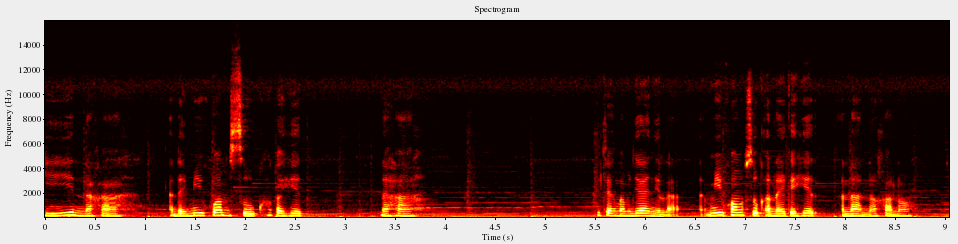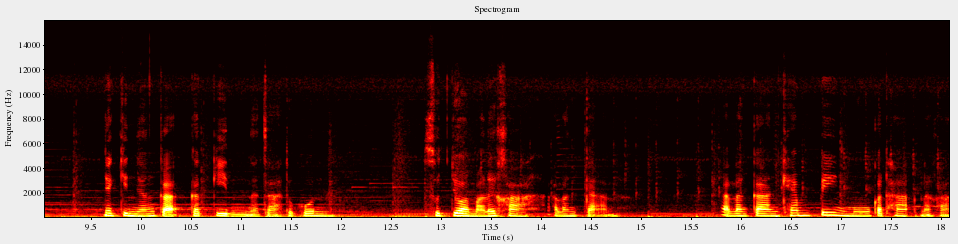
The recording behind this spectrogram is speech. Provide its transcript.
กินนะคะ อันใดมีความสุขเขาก็เฮ็ดนะคะพี่จังลำไยนี่แหละมีความสุขอันใดก็เฮ็ดอันนั้นเนาะค่ะเนาะอยากกินยังกะกะกินนะจ๊ะทุกคนสุดยอดมาเลยค่ะ อลังการอลังการแคมปิ้งหมูกระทะนะคะ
